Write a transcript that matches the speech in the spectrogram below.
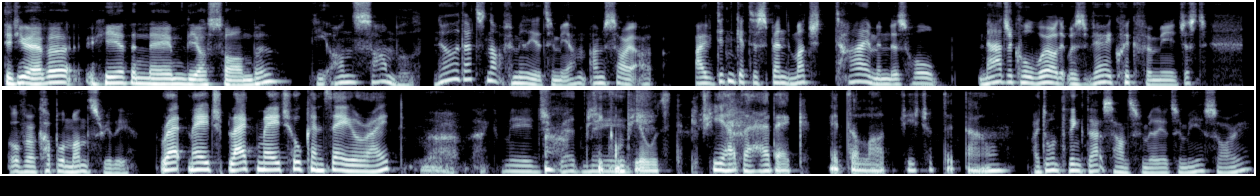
Did you ever hear the name The Ensemble? The ensemble. No, that's not familiar to me. I'm I'm sorry. I, I didn't get to spend much time in this whole magical world. It was very quick for me, just over a couple months, really. Red mage, black mage, who can say, right? Uh, like mage, red mage. She confused. She has a headache. It's a lot. She should sit down. I don't think that sounds familiar to me. Sorry.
